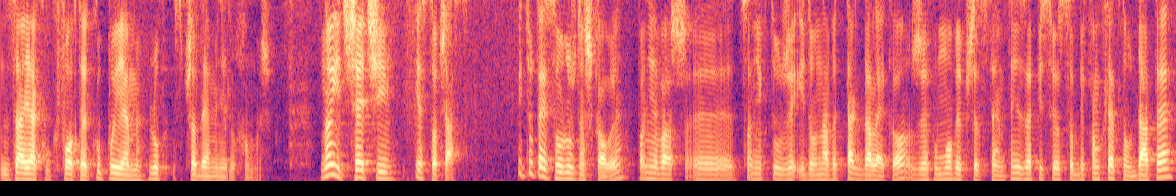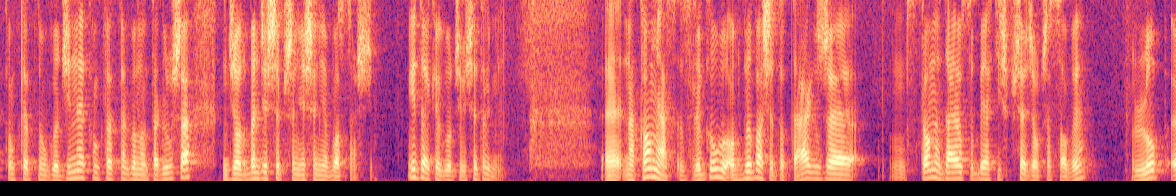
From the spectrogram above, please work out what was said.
za jaką kwotę kupujemy lub sprzedajemy nieruchomość. No i trzeci jest to czas. I tutaj są różne szkoły, ponieważ y, co niektórzy idą nawet tak daleko, że w umowie przedstępnej zapisują sobie konkretną datę, konkretną godzinę, konkretnego notariusza, gdzie odbędzie się przeniesienie własności. I do jakiego oczywiście terminu. E, Natomiast z reguły odbywa się to tak, że mm, strony dają sobie jakiś przedział czasowy lub e,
